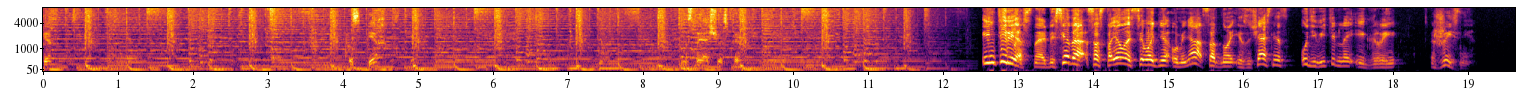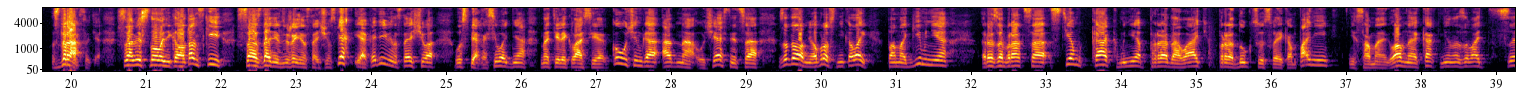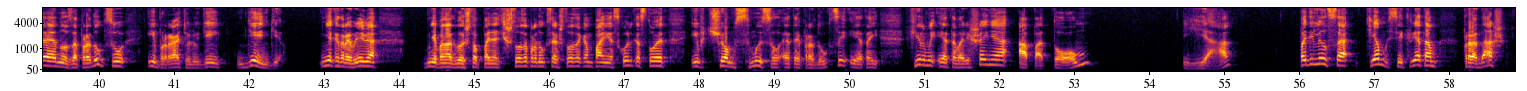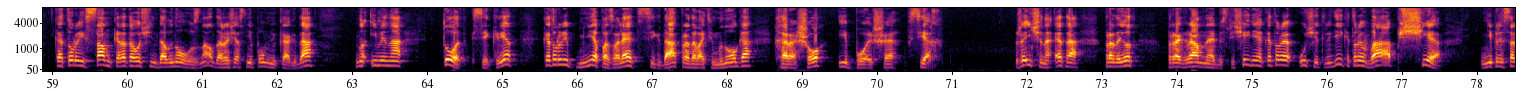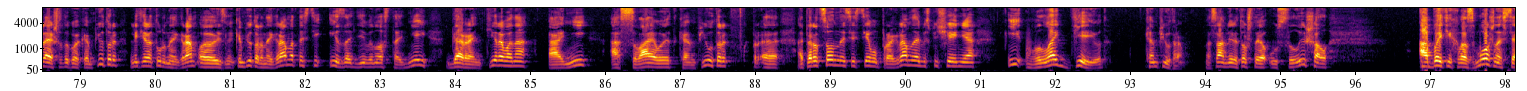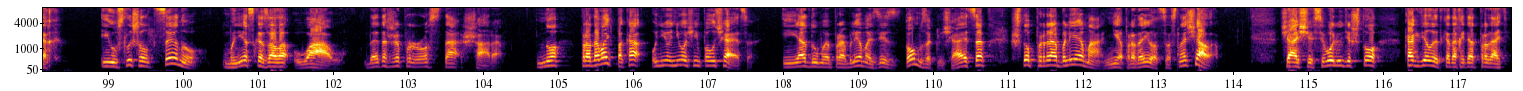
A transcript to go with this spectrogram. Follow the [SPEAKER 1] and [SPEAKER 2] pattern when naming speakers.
[SPEAKER 1] Успех. Успех. Настоящий успех.
[SPEAKER 2] Интересная беседа состоялась сегодня у меня с одной из участниц удивительной игры жизни. Здравствуйте! С вами снова Николай Танский, создатель движения «Настоящий успех» и Академии настоящего успеха. Сегодня на телеклассе коучинга одна участница задала мне вопрос, Николай, помоги мне разобраться с тем, как мне продавать продукцию своей компании и самое главное, как мне называть цену за продукцию и брать у людей деньги. Некоторое время мне понадобилось, чтобы понять, что за продукция, что за компания, сколько стоит и в чем смысл этой продукции и этой фирмы и этого решения. А потом я поделился тем секретом продаж, который сам когда-то очень давно узнал, даже сейчас не помню когда, но именно тот секрет, который мне позволяет всегда продавать много, хорошо и больше всех. Женщина это продает программное обеспечение, которое учит людей, которые вообще не представляют, что такое компьютер, литературной грам... э, компьютерной грамотности, и за 90 дней гарантированно они осваивают компьютер, э, операционную систему, программное обеспечение и владеют компьютером. На самом деле то, что я услышал об этих возможностях и услышал цену, мне сказала «Вау!» Да это же просто шара. Но продавать пока у нее не очень получается. И я думаю, проблема здесь в том заключается, что проблема не продается сначала. Чаще всего люди что, как делают, когда хотят продать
